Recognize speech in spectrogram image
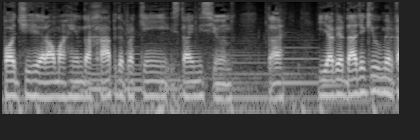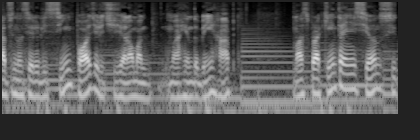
pode gerar uma renda rápida para quem está iniciando, tá? E a verdade é que o mercado financeiro ele sim pode ele te gerar uma, uma renda bem rápida, mas para quem está iniciando, se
